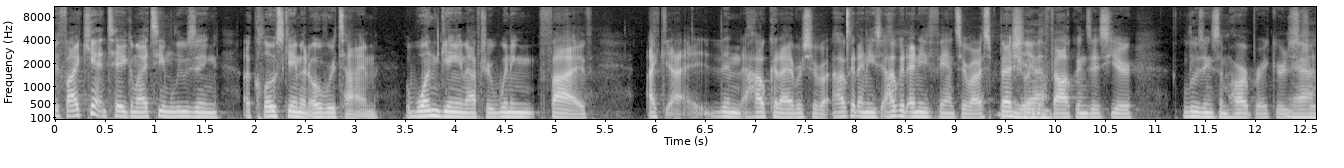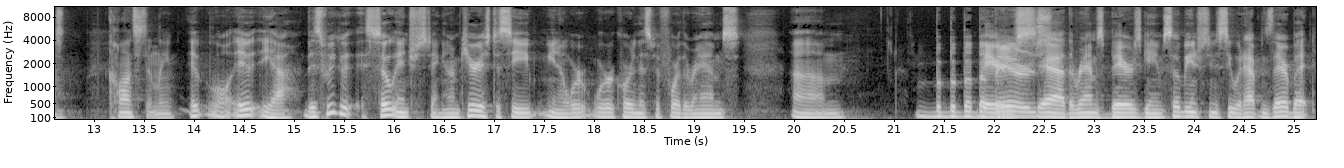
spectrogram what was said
if I can't take my team losing a close game in overtime, one game after winning five. I, I- then how could I ever survive? How could any how could any fan survive? Especially Yeah. the Falcons this year, losing some heartbreakers Yeah. just constantly. It, well, it, yeah, this week is so interesting, and I'm curious to see. You know, we're we're recording this before the Rams, um, Bears, yeah, the Rams Bears game. So it'll be interesting to see what happens there. But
